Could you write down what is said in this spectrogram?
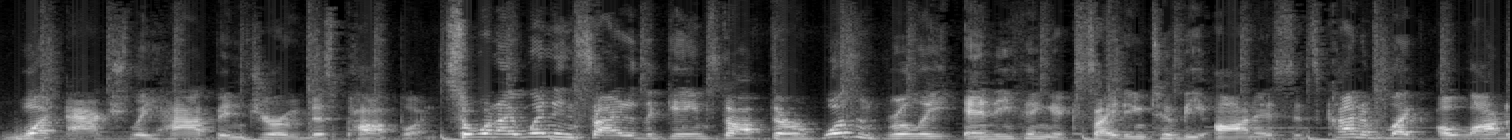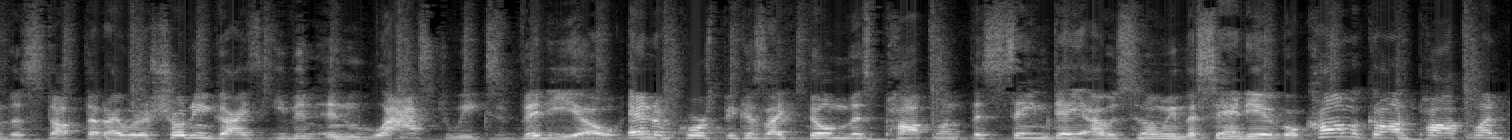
what actually happened during this pop one. So when I went inside of the GameStop, there wasn't really anything exciting to be honest. It's kind of like a lot of the stuff that I would have shown you guys even in last week's video. And of course, because I filmed this pop hunt the same day I was filming the San Diego Comic-Con pop hunt,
